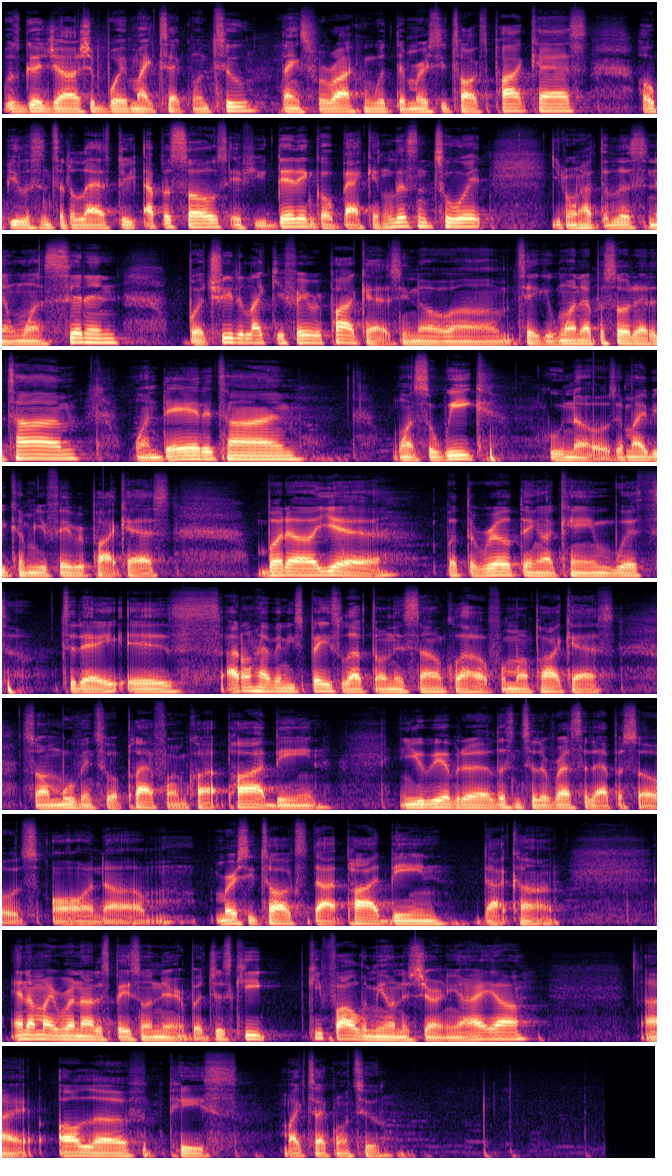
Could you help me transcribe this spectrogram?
What's good? It's your boy Mike Tech One Two. Thanks for rocking with the Mercy Talks podcast. Hope you listened to the last three episodes. If you didn't, go back and listen to it. You don't have to listen in one sitting, but treat it like your favorite podcast. You know, um, take it one episode at a time, one day at a time, once a week. Who knows? It might become your favorite podcast. But uh, yeah. But the real thing I came with today is I don't have any space left on this SoundCloud for my podcast. So I'm moving to a platform called Podbean. And you'll be able to listen to the rest of the episodes on um, mercytalks.podbean.com. And I might run out of space on there, but just keep keep following me on this journey. All right, y'all? All right. All love, peace. Mike Tech 1 2.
